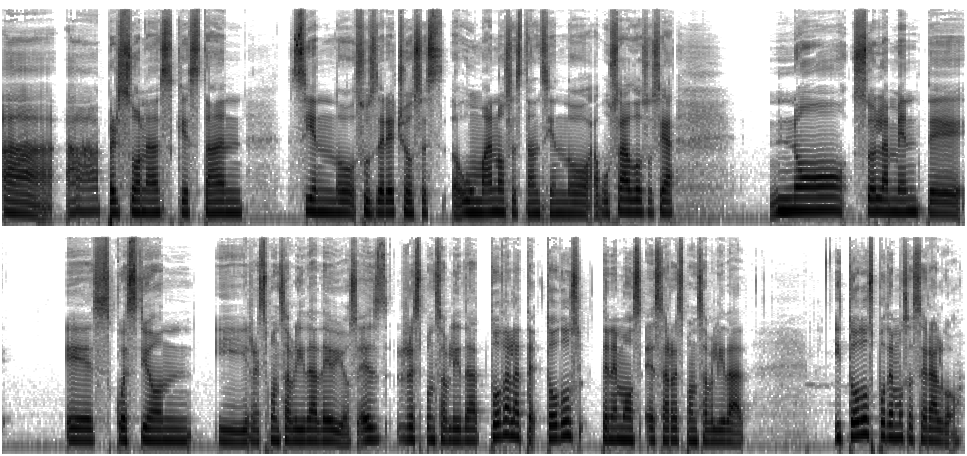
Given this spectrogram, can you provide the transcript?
a, a, personas que están siendo, sus derechos humanos están siendo abusados. O sea, no solamente es cuestión y responsabilidad de ellos, es responsabilidad, toda la todos tenemos esa responsabilidad y todos podemos hacer algo.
